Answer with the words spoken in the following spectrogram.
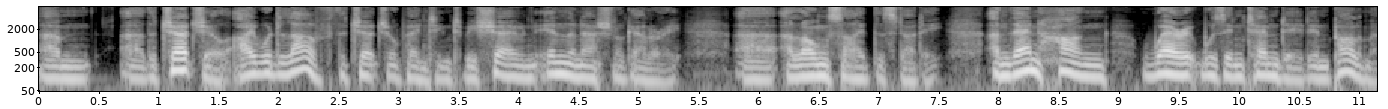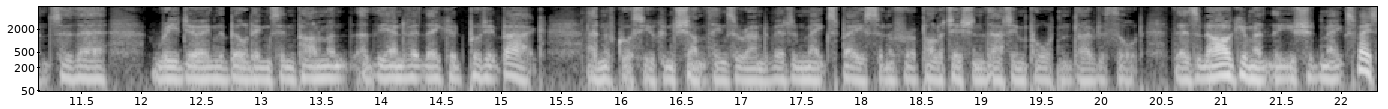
Um, uh, the Churchill, I would love the Churchill painting to be shown in the National Gallery uh, alongside the study and then hung where it was intended in Parliament. So they're redoing the buildings in Parliament. At the end of it, they could put it back. And of course, you can shunt things around a bit and make space. And for a politician that important, I would have thought there's an argument that you should make space.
